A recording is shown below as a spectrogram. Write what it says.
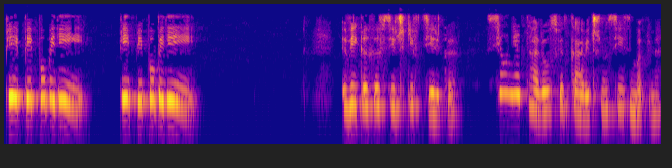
Пипи победи! Пипи победи! Викаха всички в цирка. Силният Адол светкавично се измъкна.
